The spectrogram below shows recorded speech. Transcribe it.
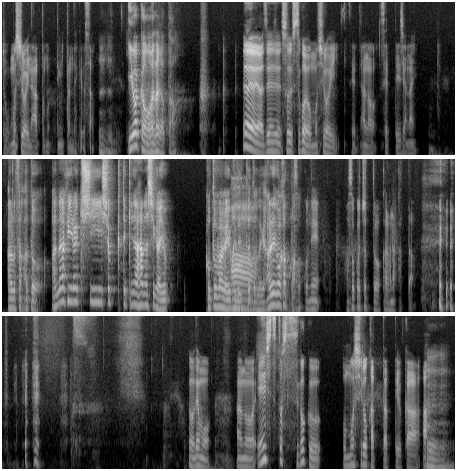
と面白いなと思って見たんだけどさ。うんうん。違和感はなかった？いやいやいや全然そうすごい面白いせあの設定じゃない？あのさあとアナフィラキシーショック的な話がよ言葉がよく出てたと思うんだけどあれ分かっあそたこね。あそこちょっとわからなかった。そうでもあの演出としてすごく面白かったっていうかあ、うんうん。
